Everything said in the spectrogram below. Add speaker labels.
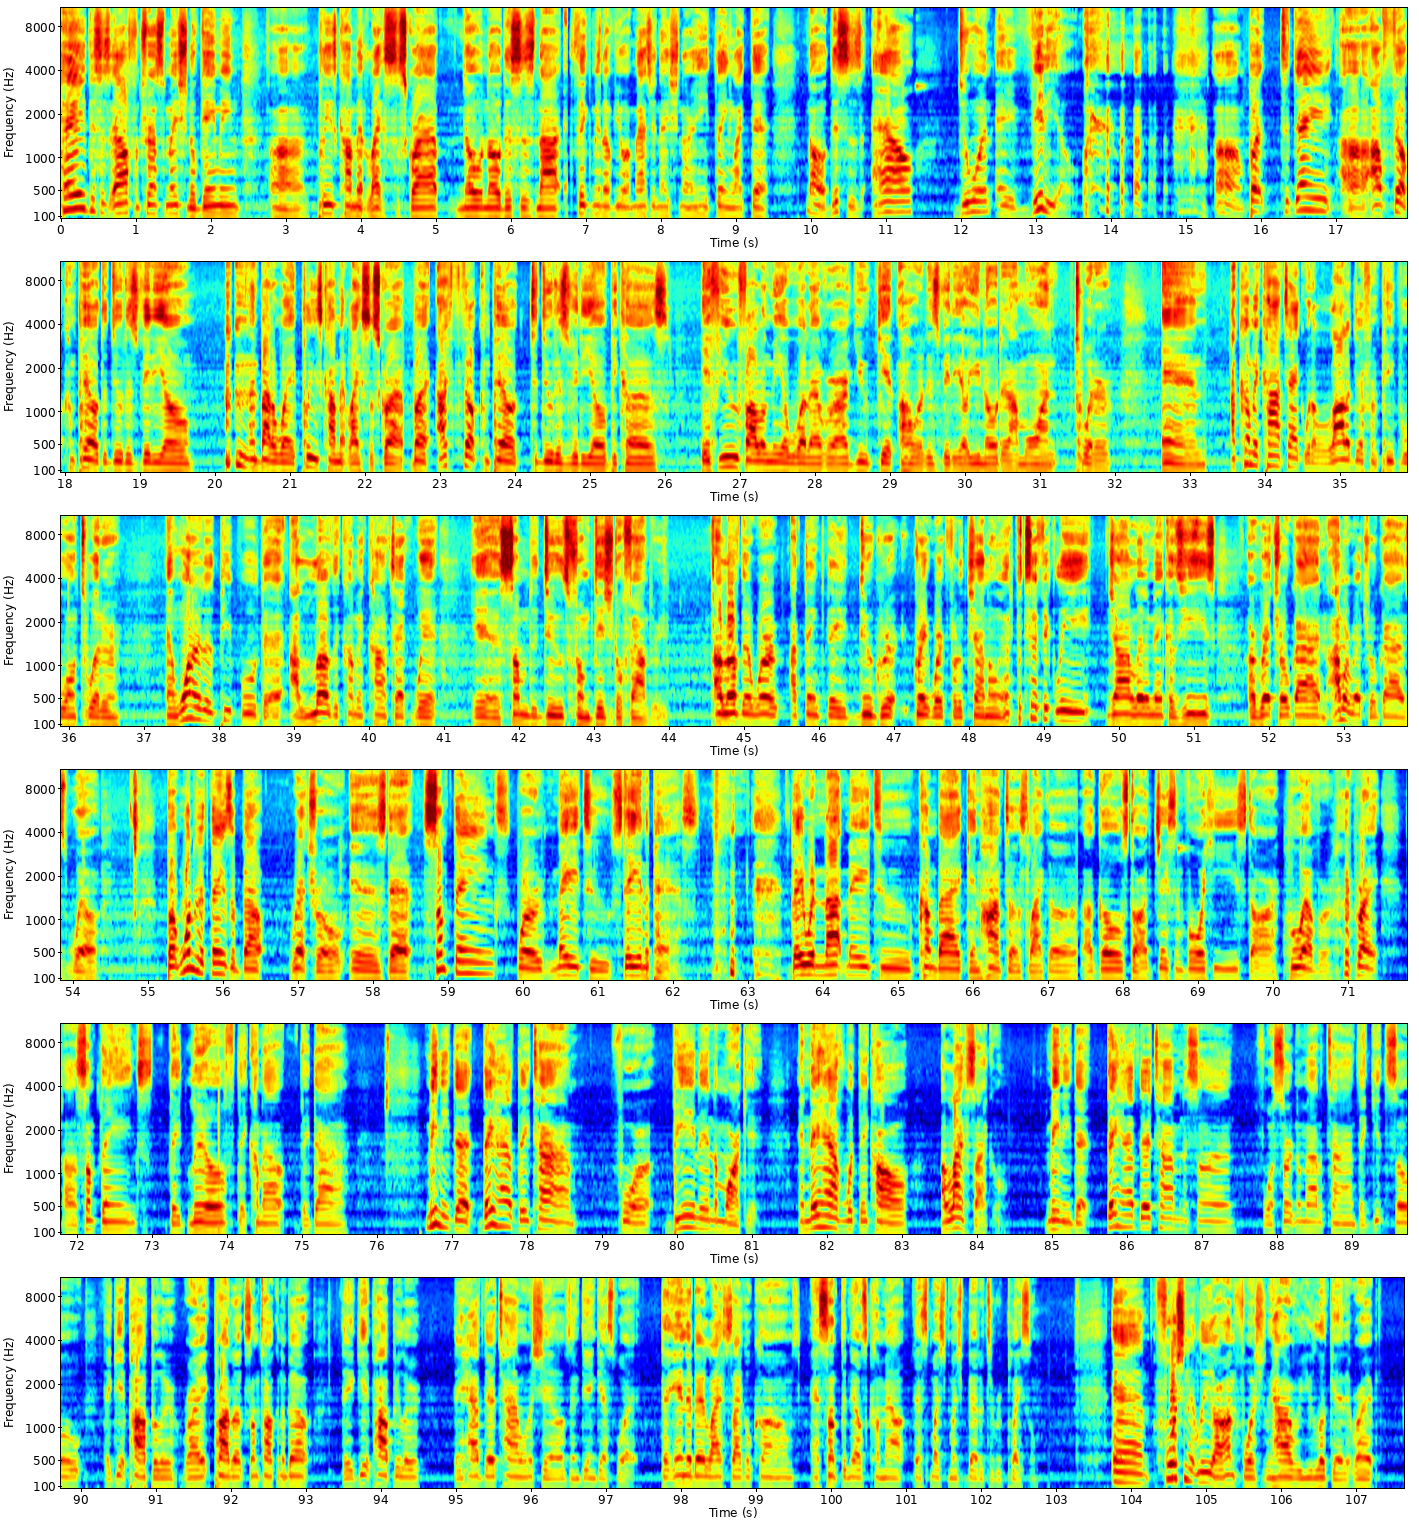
Speaker 1: Hey, this is Al from Transformational Gaming. Uh, please comment, like, subscribe. No, no, this is not a figment of your imagination or anything like that. No, this is Al doing a video. um, but today, uh, I felt compelled to do this video. and by the way, please comment, like, subscribe. But I felt compelled to do this video because if you follow me or whatever, or you get a hold of this video, you know that I'm on Twitter and I come in contact with a lot of different people on Twitter. And one of the people that I love to come in contact with is some of the dudes from Digital Foundry. I love their work. I think they do great work for the channel, and specifically John Linneman because he's a retro guy, and I'm a retro guy as well. But one of the things about retro is that some things were made to stay in the past. they were not made to come back and haunt us like a, a ghost or Jason Voorhees or whoever, right? Uh, some things they live, they come out, they die. Meaning that they have their time for being in the market and they have what they call a life cycle meaning that they have their time in the sun for a certain amount of time. They get sold, they get popular, right? Products I'm talking about, they get popular, they have their time on the shelves, and then guess what? The end of their life cycle comes, and something else come out that's much much better to replace them. And fortunately or unfortunately, however you look at it, right?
